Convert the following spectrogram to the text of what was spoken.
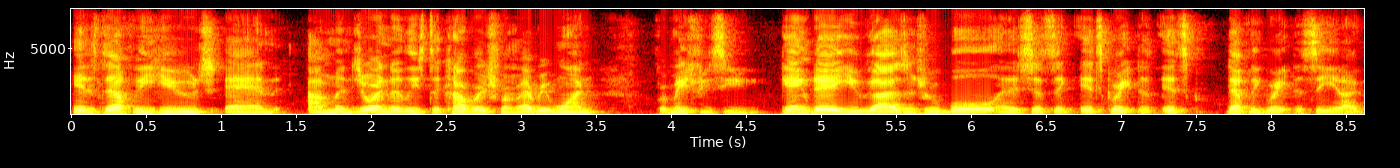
It's definitely huge, and I'm enjoying at least the coverage from everyone from HBCU Game Day, you guys, and True Bull, and it's just it's great. To, it's definitely great to see it. I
